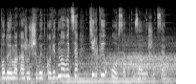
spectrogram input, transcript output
Водойма кажуть, швидко відновиться, тільки осад залишиться.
